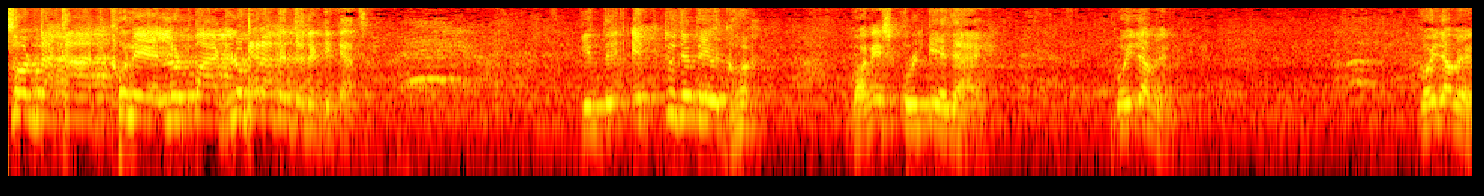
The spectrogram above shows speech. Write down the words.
চোর, ডাকাত, খুনে, লুটপাট, লুটেরাদের জন্য টিকে আছে। কিন্তু একটু যদি গণেশ উল্টিয়ে যায়, কই যাবেন কই যাবেন?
